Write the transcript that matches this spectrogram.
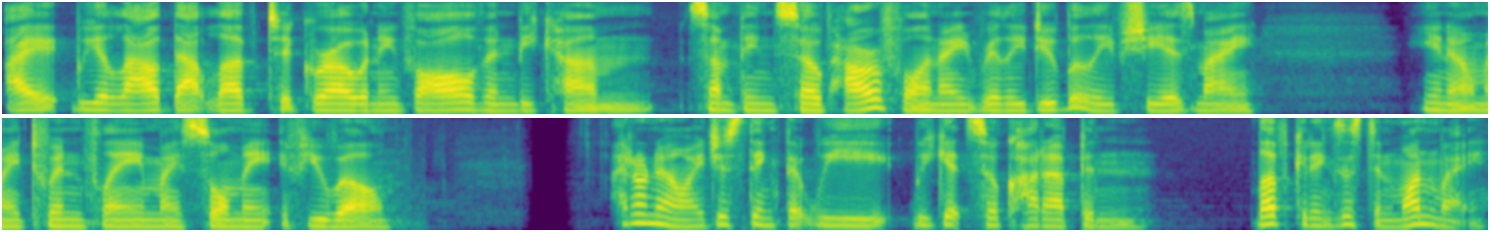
I we allowed that love to grow and evolve and become something so powerful. And I really do believe she is my, you know, my twin flame, my soulmate, if you will. I don't know. I just think that we we get so caught up in love can exist in one way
